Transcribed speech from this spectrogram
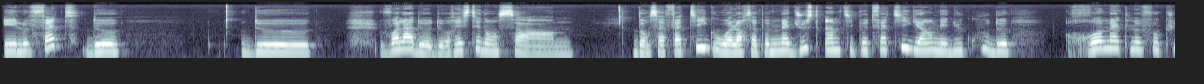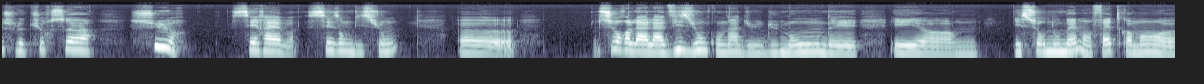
et le fait de, de voilà, de, rester dans sa, dans sa fatigue, ou alors ça peut me mettre juste un petit peu de fatigue, hein, mais du coup de remettre le focus, le curseur sur ses rêves, ses ambitions, euh, sur la, vision qu'on a du, monde et, euh, et, sur nous-mêmes, en fait, comment euh,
